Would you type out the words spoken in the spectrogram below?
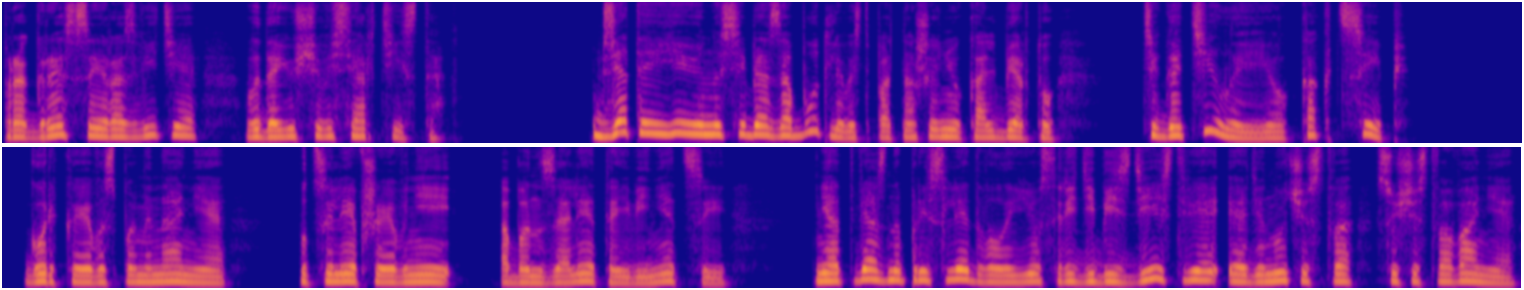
прогресса и развития выдающегося артиста. Взятая ею на себя заботливость по отношению к Альберту тяготила ее, как цепь. Горькое воспоминание, уцелевшее в ней об Анзалета и Венеции, неотвязно преследовало ее среди бездействия и одиночества существования,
